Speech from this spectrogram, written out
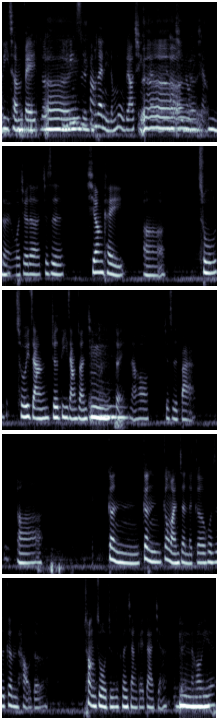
里程碑，就嗯一定是放在你的目标清单里面的其中一项。嗯对我觉得就是希望可以呃出出一张就是第一张专辑，嗯对，然后就是把呃更更更完整的歌或是更好的创作，就是分享给大家。对，嗯然后也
